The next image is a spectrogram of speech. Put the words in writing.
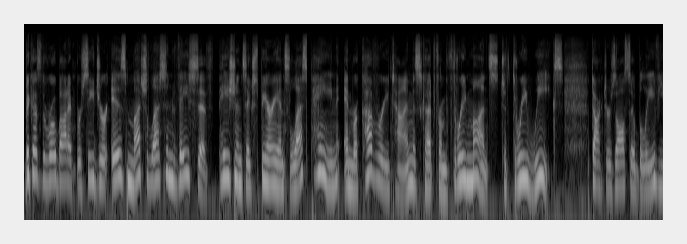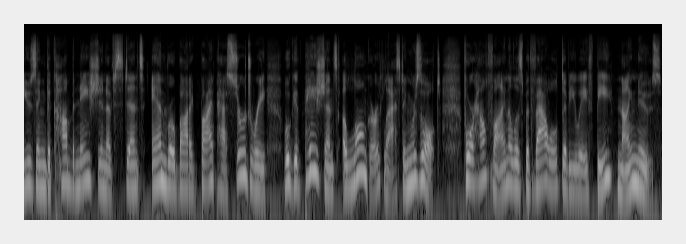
Because the robotic procedure is much less invasive, patients experience less pain and recovery time is cut from three months to three weeks. Doctors also believe using the combination of stents and robotic bypass surgery will give patients a longer lasting result. For Healthline, Elizabeth Vowell, WAFB 9 News.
